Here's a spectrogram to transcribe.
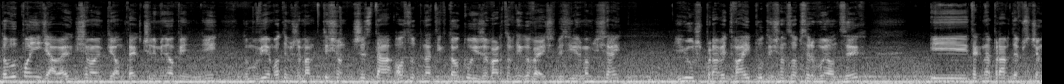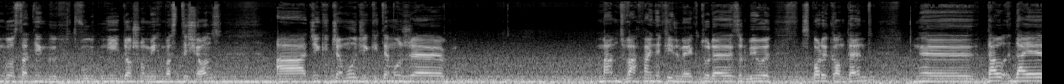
to był poniedziałek, dzisiaj mamy piątek, czyli minęło 5 dni, to mówiłem o tym, że mam 1300 osób na TikToku i że warto w niego wejść. Wiecie ile mam dzisiaj? Już prawie 2,5 tysiąca obserwujących i tak naprawdę w przeciągu ostatnich dwóch dni doszło mi chyba z 1000, a dzięki czemu? Dzięki temu, że mam dwa fajne filmy, które zrobiły spory content. Yy, da, daje,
